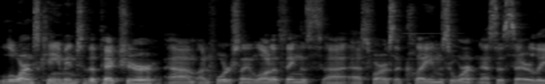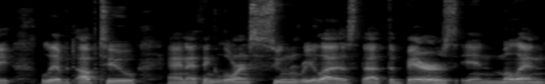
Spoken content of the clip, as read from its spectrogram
Lawrence came into the picture. Um, unfortunately, a lot of things uh, as far as the claims weren't necessarily lived up to, and I think Lawrence soon realized that the bears in Mullen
